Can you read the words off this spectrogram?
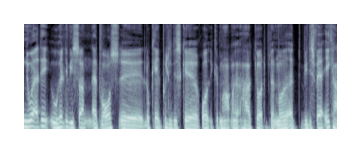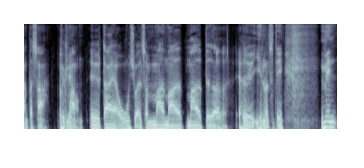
Nu er det uheldigvis sådan, at vores øh, lokalpolitiske råd i København har- gjort det på den måde, at vi desværre ikke har en bazar i Okay. København. Øh, der er Aarhus jo altså meget, meget, meget bedre Ja. øh, i henhold til det. Men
